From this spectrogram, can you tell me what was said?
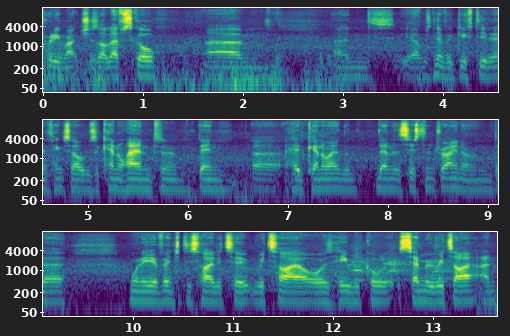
pretty much as I left school. Um, and yeah, I was never gifted anything, so I was a kennel hand and then uh, head kennel hand and then an assistant trainer. And uh, when he eventually decided to retire, or as he would call it, semi-retire, and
